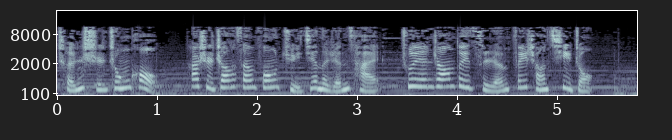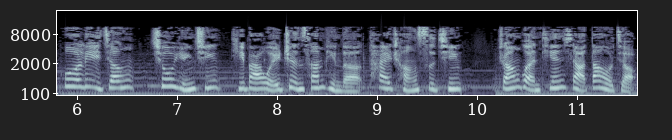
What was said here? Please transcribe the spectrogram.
诚实忠厚，他是张三丰举荐的人才。朱元璋对此人非常器重。破例将邱云清提拔为正三品的太常寺卿，掌管天下道教。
